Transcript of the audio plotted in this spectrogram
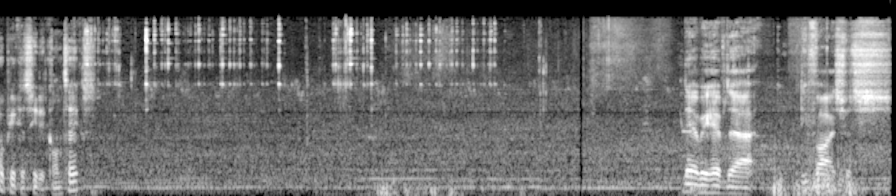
Hope you can see the contacts. There we have the device which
